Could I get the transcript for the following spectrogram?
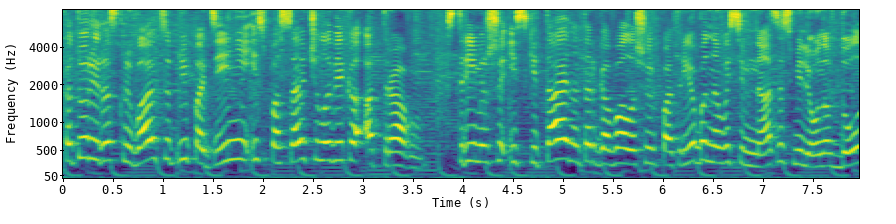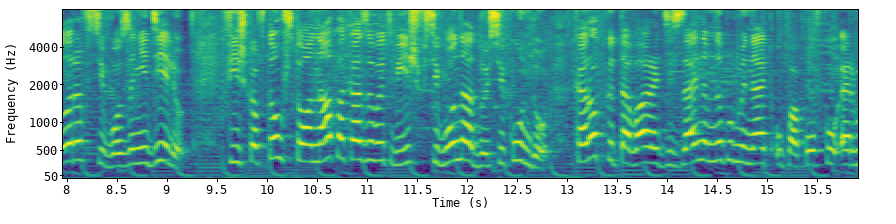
которые раскрываются при падении и спасают человека от травм. Стримерша из Китая наторговала ширпотреба на 18 миллионов долларов всего за неделю. Фишка в том, что она показывает вещь всего на одну секунду. Коробка товара дизайном напоминает упаковку Hermes.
